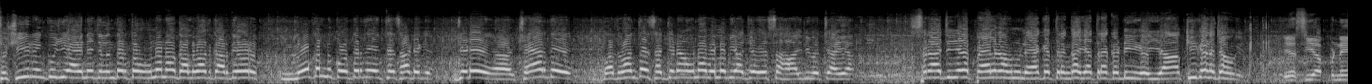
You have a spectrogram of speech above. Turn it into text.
ਸੁਸ਼ੀਰ ਰਿੰਕੂ ਜੀ ਆਏ ਨੇ ਜਲੰਧਰ ਤੋਂ, ਉਹਨਾਂ ਨਾਲ ਗੱਲਬਾਤ ਕਰਦੇ ਔਰ ਲੋਕਲ ਨਕੋਦਰ ਦੇ ਇੱਥੇ ਸਾਡੇ ਜਿਹੜੇ ਸ਼ਹਿਰ ਦੇ ਬਦਵੰਤ ਸੱਜਣ ਆ ਉਹਨਾਂ ਵੱਲੋਂ ਵੀ ਅੱਜ ਇਸ ਹਾਜ਼ਰੀ ਵਿੱਚ ਆਏ ਆ। ਸਰ, ਅੱਜ ਜਿਹੜਾ ਪਹਿਲਗਾਮ ਨੂੰ ਲੈ ਕੇ ਤਿਰੰਗਾ ਯਾਤਰਾ ਕੱਢੀ ਗਈ ਆ, ਕੀ ਕਹਿਣਾ ਚਾਹੋਗੇ? ਇਹ ਅਸੀਂ ਆਪਣੇ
